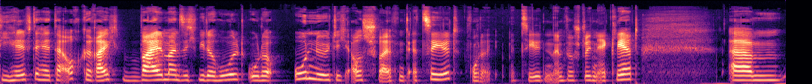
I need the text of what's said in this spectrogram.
die Hälfte hätte auch gereicht, weil man sich wiederholt oder unnötig ausschweifend erzählt oder erzählt in Anführungsstrichen erklärt. Ähm,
